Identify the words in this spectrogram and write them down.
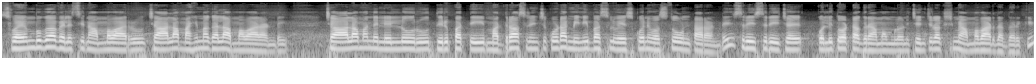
స్వయంభుగా వెలిసిన అమ్మవారు చాలా మహిమ గల అమ్మవారండి. చాలామంది నెల్లూరు తిరుపతి మద్రాసు నుంచి కూడా మినీ బస్సులు వేసుకొని వస్తూ ఉంటారండి. శ్రీ శ్రీ చె కొల్లితోట గ్రామంలోని చెంచులక్ష్మి అమ్మవారి దగ్గరికి.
